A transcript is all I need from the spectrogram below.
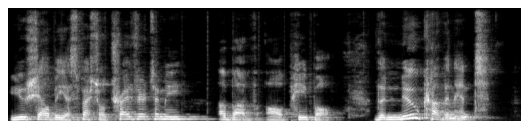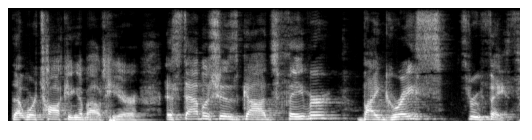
you shall be a special treasure to me above all people. The new covenant that we're talking about here establishes God's favor by grace through faith.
